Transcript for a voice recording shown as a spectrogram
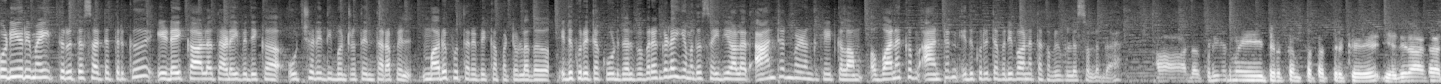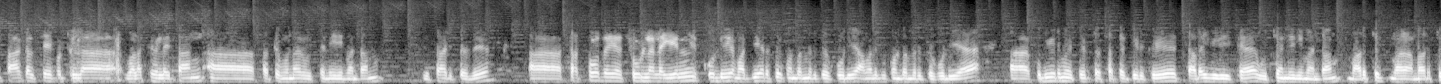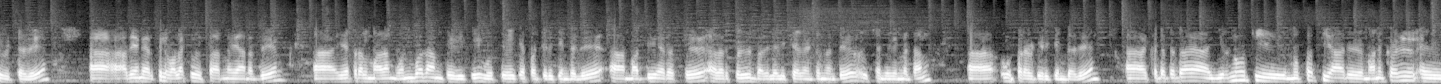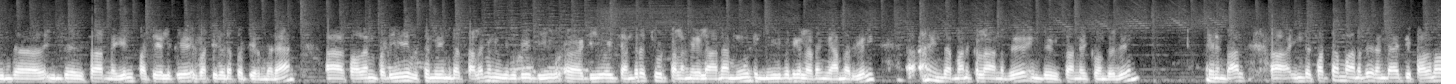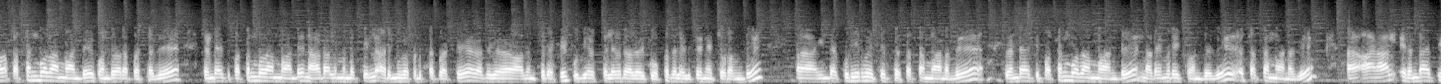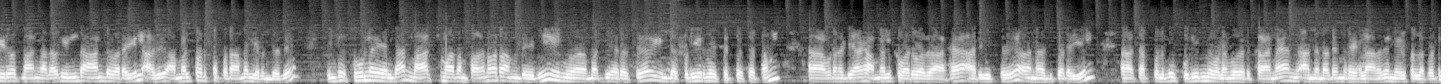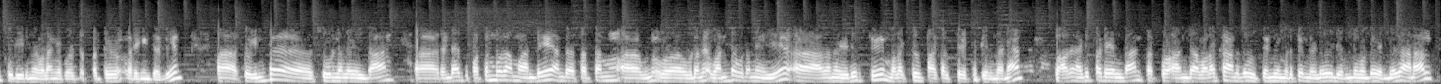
குடியுரிமை திருத்த சட்டத்திற்கு இடைக்கால தடை விதிக்க உச்சநீதிமன்றத்தின் தரப்பில் மறுப்பு தெரிவிக்கப்பட்டுள்ளது. இது குறித்த கூடுதல் விவரங்களை எமது செய்தியாளர் ஆண்டன் வழங்க கேட்கலாம். வணக்கம் ஆண்டன் இது குறித்த விரிவான தகவல்களை சொல்லுங்க. அந்த குடியுரிமை திருத்தம் சட்டத்திற்கு எதிராக தாக்கல் செய்யப்பட்டுள்ள வழக்குகளைத்தான் ஆஹ் சற்று முன்னர் உச்சநீதிமன்றம் விசாரித்தது. ஆஹ் தற்போதைய சூழ்நிலையில் கூடிய மத்திய அரசு கொண்டு வந்திருக்கக்கூடிய அமலுக்கு கொண்டு வந்திருக்கக்கூடிய ஆஹ் குடியுரிமை திருத்த சட்டத்திற்கு தடை விதிக்க உச்சநீதிமன்றம் மறுத்து ம- மறுத்துவிட்டது. அதே நேரத்தில் வழக்கு விசாரணையானது ஆஹ் ஏப்ரல் மாதம் ஒன்பதாம் தேதிக்கு ஒத்திவைக்கப்பட்டிருக்கின்றது. மத்திய அரசு அதற்குள் பதிலளிக்க வேண்டும் என்று உச்சநீதிமன்றம் ஆஹ் உத்தரவிட்டிருக்கின்றது. ஆஹ் கிட்டத்தட்ட இருநூற்றி முப்பத்தி ஆறு மனுக்கள் அஹ் இந்த இந்த விசாரணையில் பட்டியலுக்கு பட்டியலிடப்பட்டிருந்தன. ஆஹ் அதன்படி உச்சநீதிமன்ற தலைமை நீதிபதி டி டிஒய் சந்திரசூட் தலைமையிலான மூன்று நீதிபதிகள் அடங்கிய அமர்வில் அஹ் இந்த மனுக்களானது இந்த விசாரணைக்கு வந்தது. இருந்தால் இந்த சட்டமானது ரெண்டாயிரத்தி பதினோ பத்தொன்பதாம் ஆண்டு கொண்டு வரப்பட்டது ரெண்டாயிரத்தி பத்தொன்பதாம் ஆண்டு நாடாளுமன்றத்தில் அறிமுகப்படுத்தப்பட்டு அது அதன் பிறகு குடியரசுத் தலைவர் அதற்கு ஒப்புதல் அளித்ததை தொடர்ந்து இந்த குடியுரிமை திருத்த சட்டமானது ரெண்டாயிரத்தி பத்தொன்பதாம் ஆண்டு நடைமுறைக்கு வந்தது சட்டமானது. ஆனால் இரண்டாயிரத்தி இருபத்தி நான்கு அதாவது இந்த ஆண்டு வரையில் அது அமல்படுத்தப்படாமல் இருந்தது. இந்த சூழ்நிலையில் தான் மார்ச் மாதம் பதினோராம் தேதி மத்திய அரசு இந்த குடியுரிமை திருத்த சட்டம் உடனடியாக அமலுக்கு வருவதாக அறிவித்து அதன் அடிப்படையில் தற்பொழுது குடியுரிமை வழங்குவதற்கான அந்த நடைமுறைகளானது மேற்கொள்ளப்பட்டு குடியுரிமை வழங்கப்பட்டு வருகின்றது. ஸோ இந்த சூழ்நிலையில் தான் ரெண்டாயிரத்தி பத்தொன்பதாம் ஆண்டே அந்த சட்டம் உடனே வந்த உடனேயே அதனை எதிர்த்து வழக்குகள் தாக்கல் செய்யப்பட்டிருந்தன. ஸோ அதன் அடிப்படையில் தான் தற்போ அந்த வழக்கானது உச்சநீதிமன்றத்தில் நிலுவையில் இருந்து கொண்டே இருந்தது. ஆனால்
